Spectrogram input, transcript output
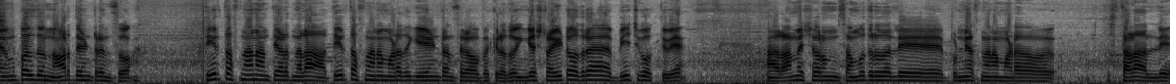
ಟೆಂಪಲ್ದು ನಾರ್ತ್ ಎಂಟ್ರೆನ್ಸು ತೀರ್ಥ ಸ್ನಾನ ಅಂತ ಹೇಳಿದ್ನಲ್ಲ ತೀರ್ಥ ಸ್ನಾನ ಮಾಡೋದಕ್ಕೆ ಎಂಟ್ರೆನ್ಸ್ ಹೋಗ್ಬೇಕಿರೋದು? ಹಿಂಗೆ ಸ್ಟ್ರೈಟ್ ಹೋದರೆ ಬೀಚ್ಗೆ ಹೋಗ್ತೀವಿ. ರಾಮೇಶ್ವರಂ ಸಮುದ್ರದಲ್ಲಿ ಪುಣ್ಯ ಸ್ನಾನ ಮಾಡೋ ಸ್ಥಳ ಅಲ್ಲಿ.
